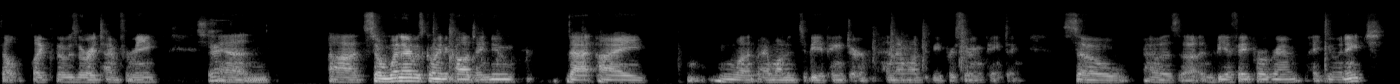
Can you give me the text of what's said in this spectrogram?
felt like that was the right time for me. Sure. And uh, so when I was going to college, I knew that I want, I wanted to be a painter and I wanted to be pursuing painting. So I was uh, in the BFA program at UNH.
